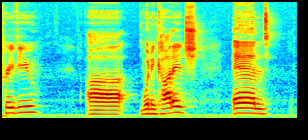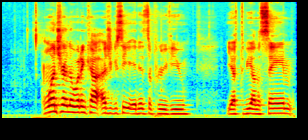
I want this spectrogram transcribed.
Preview, uh, wooden cottage and once you're in the wooden cut, as you can see, it is the preview. You have to be on the same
